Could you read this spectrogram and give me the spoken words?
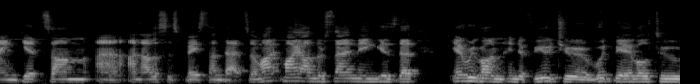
and get some uh, analysis based on that. So my, my understanding is that everyone in the future would be able to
